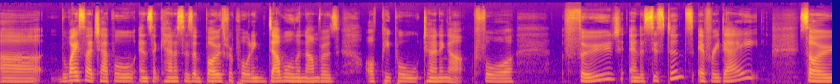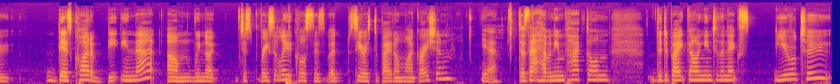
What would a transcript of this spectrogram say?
Uh, the Wayside Chapel and St. Canice's are both reporting double the numbers of people turning up for food and assistance every day. So there's quite a bit in that. Um, we know just recently, of course, there's a serious debate on migration. Yeah. Does that have an impact on the debate going into the next year or two?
